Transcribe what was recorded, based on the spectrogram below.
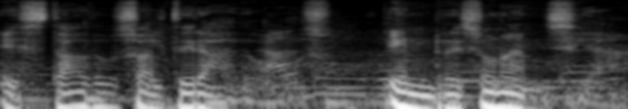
Estados alterados en resonancia.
